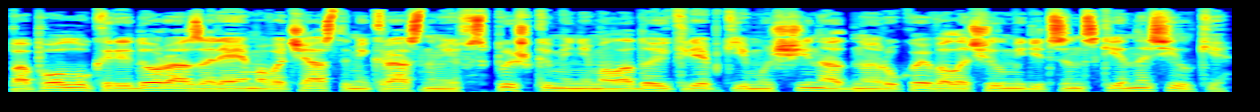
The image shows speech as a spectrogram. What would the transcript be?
По полу коридора, озаряемого частыми красными вспышками, немолодой крепкий мужчина одной рукой волочил медицинские носилки.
